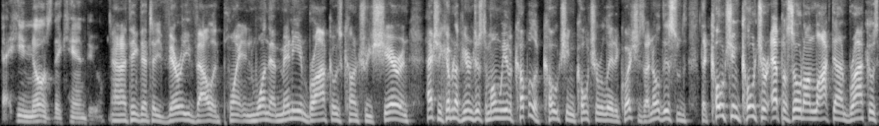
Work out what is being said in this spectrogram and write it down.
that he knows they can do. And I think that's a very valid point and one that many in Broncos country share. And actually, coming up here in just a moment, we have a couple of coaching culture related questions. I know this was the coaching culture episode on Locked On Broncos.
